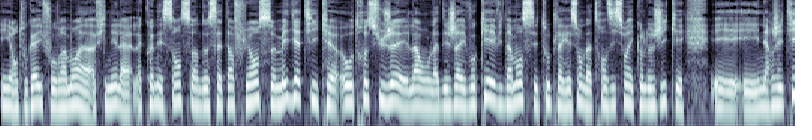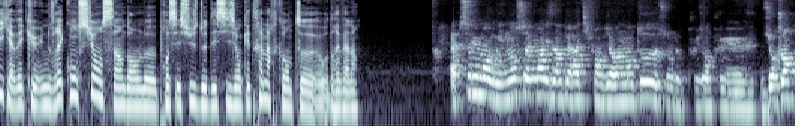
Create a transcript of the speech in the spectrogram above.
et en tout cas, il faut vraiment affiner la, connaissance de cette influence médiatique. Autre sujet, là on l'a déjà évoqué, évidemment, c'est toute la question de la transition écologique et, énergétique, avec une vraie conscience hein, dans le processus de décision qui est très marquante, euh, Audrey Valin. Absolument, oui. Non seulement les impératifs environnementaux sont de plus en plus urgents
